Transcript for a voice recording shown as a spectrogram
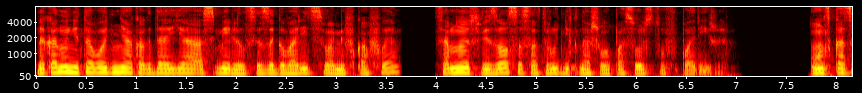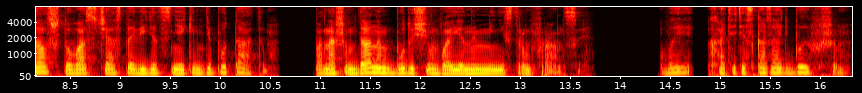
Накануне того дня, когда я осмелился заговорить с вами в кафе, со мной связался сотрудник нашего посольства в Париже. Он сказал, что вас часто видят с неким депутатом, по нашим данным, будущим военным министром Франции. Вы хотите сказать бывшим?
